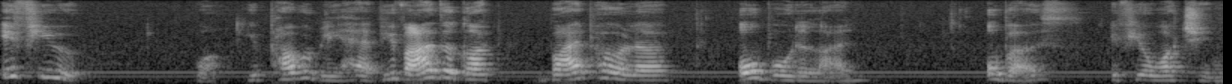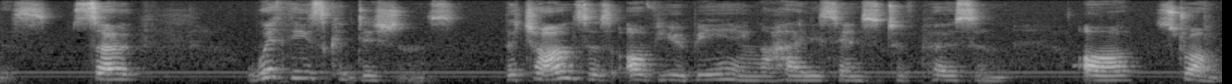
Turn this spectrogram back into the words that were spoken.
if you, well, you probably have, you've either got bipolar or borderline, or both, if you're watching this. So with these conditions, the chances of you being a highly sensitive person are strong.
